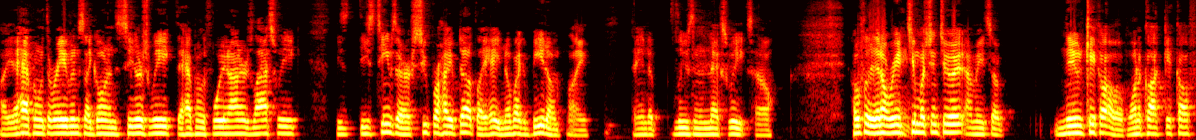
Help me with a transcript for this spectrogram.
Like it happened with the Ravens, like going into the Steelers week. That happened with the 49ers last week. These these teams that are super hyped up, like, hey, nobody can beat them. Like they end up losing the next week. So hopefully they don't read too much into it. I mean, it's a noon kickoff, oh, one o'clock kickoff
